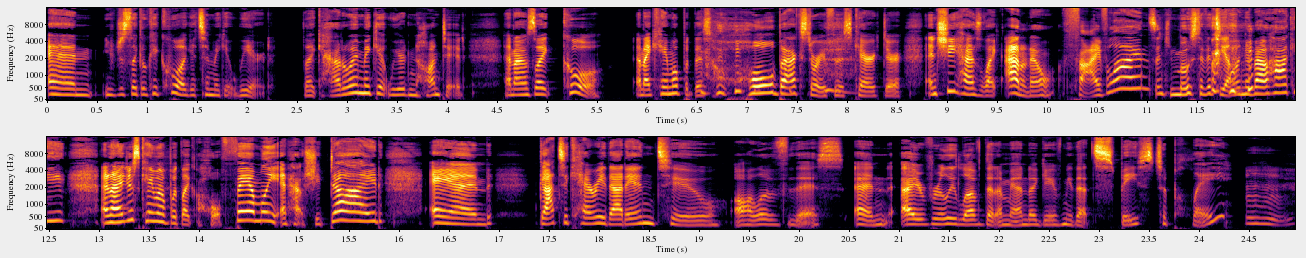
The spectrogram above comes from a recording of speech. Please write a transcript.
and you're just like okay cool. I get to make it weird. Like how do I make it weird and haunted? And I was like cool. And I came up with this whole backstory for this character. And she has like, I don't know, five lines, and most of it's yelling about hockey. And I just came up with like a whole family and how she died and got to carry that into all of this. And I really loved that Amanda gave me that space to play. Mhm.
